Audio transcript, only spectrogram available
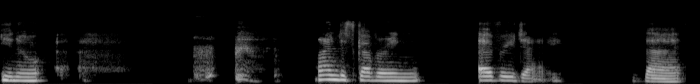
you know, I'm discovering every day that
